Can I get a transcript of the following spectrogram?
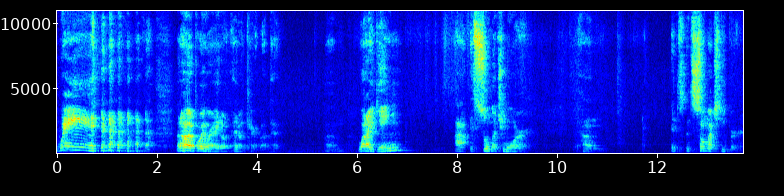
But I'm at a point where I don't I don't care about that. Um, what I gain uh, is so much more. Um, it's it's so much deeper.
